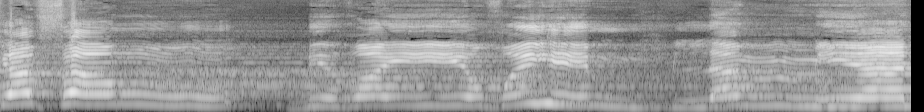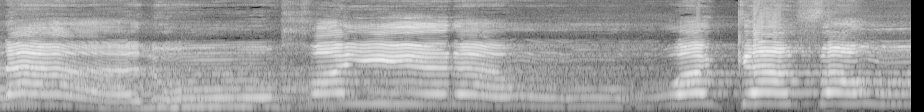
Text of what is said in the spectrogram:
كفروا بغيظهم لم ينالوا خيرا وكفى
